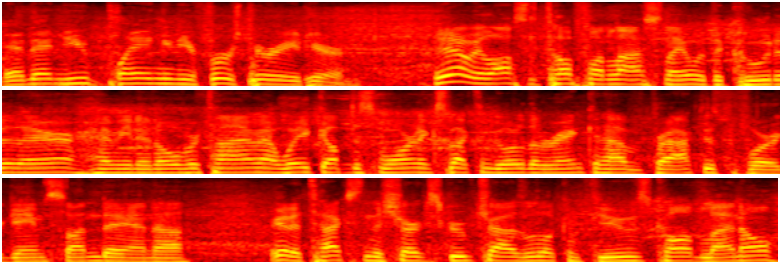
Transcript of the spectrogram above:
and then you playing in your first period here. Yeah, we lost a tough one last night with the CUDA there. I mean, in overtime, I wake up this morning expecting to go to the rink and have a practice before a game Sunday, and uh, I got a text in the Sharks group chat. I was a little confused. Called Leno,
